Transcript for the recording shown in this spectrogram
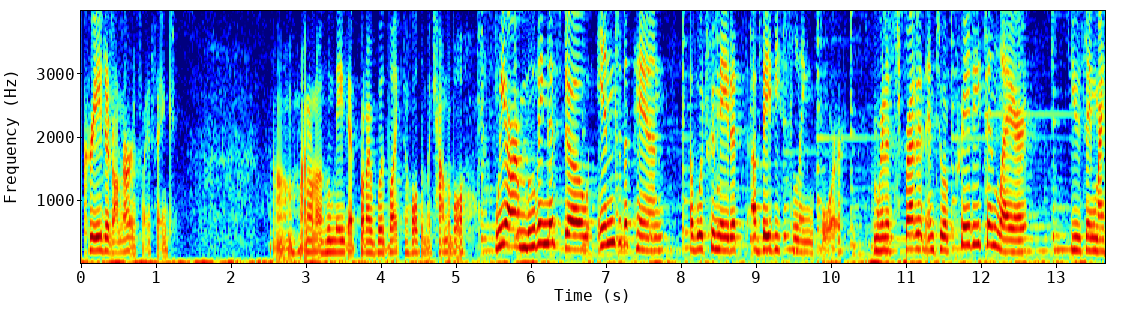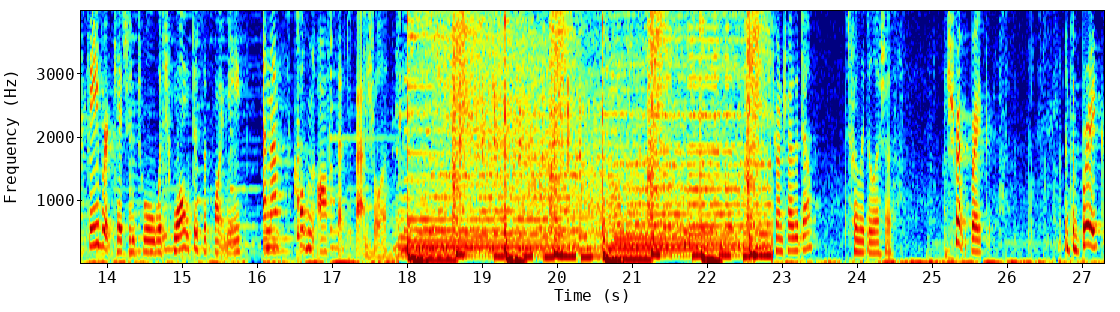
created on earth, I think. Um, I don't know who made it, but I would like to hold them accountable. We are moving this dough into the pan of which we made a, a baby sling for. And we're gonna spread it into a pretty thin layer using my favorite kitchen tool, which won't disappoint me, and that's called an offset spatula. You wanna try the dough? It's really delicious. Shrimp break. It's a break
